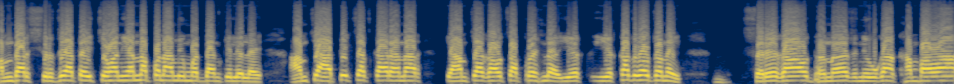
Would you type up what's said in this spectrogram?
आमदार शिरजयाताई चव्हाण यांना पण आम्ही मतदान केलेलं आहे. आमच्या अपेक्षाच काय राहणार? की आमच्या गावचा प्रश्न एक एकाच गावचा नाही. सरेगाव धनज निवगा खांबावा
